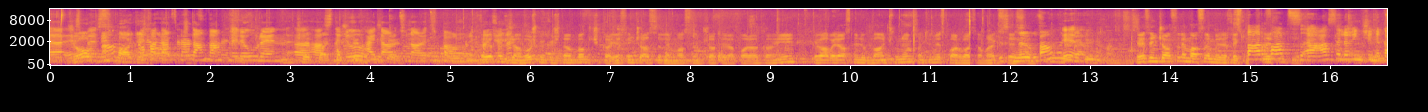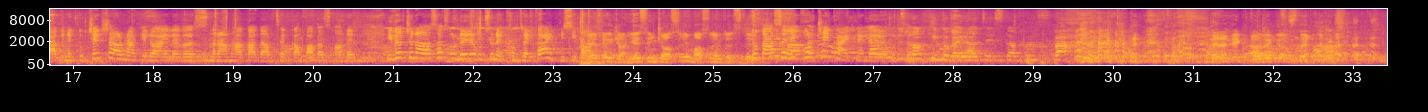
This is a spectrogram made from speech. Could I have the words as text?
այսպես փոխադարձ շտամբանքները ուր են հասնելու հայտարարություն արեց պարոն Նուրիխանյանը։ ջան, ոչ մի կշտամբանք չկա։ Ես ինչ ասել եմ, ասել եմ շատ հրաապարակային, եւ ավելացնելու բան չունեմ, խնդիրն է սպառված համարեք ստեսան։ Ես ինչ ասել եմ, ասել եմ երեխեք։ Սպառված ասելով ինչի նկատի ունեք, դուք չեք շարունակելու այլևս նրան հակադարձել կամ պատասխանել։ Ի վերջո նա ասաց, որ ներողություն եք խնդրել, կա այդպիսի բան։ Երեխեք ջան, ես ինչ ասել եմ, ասել եմ թե ստես։ Դուք ասել եք, որ չեք հայտնել ներողություն։ Ողքի կվերածի իսկապես։ Երեխեք, ո՞ր եք ասել։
